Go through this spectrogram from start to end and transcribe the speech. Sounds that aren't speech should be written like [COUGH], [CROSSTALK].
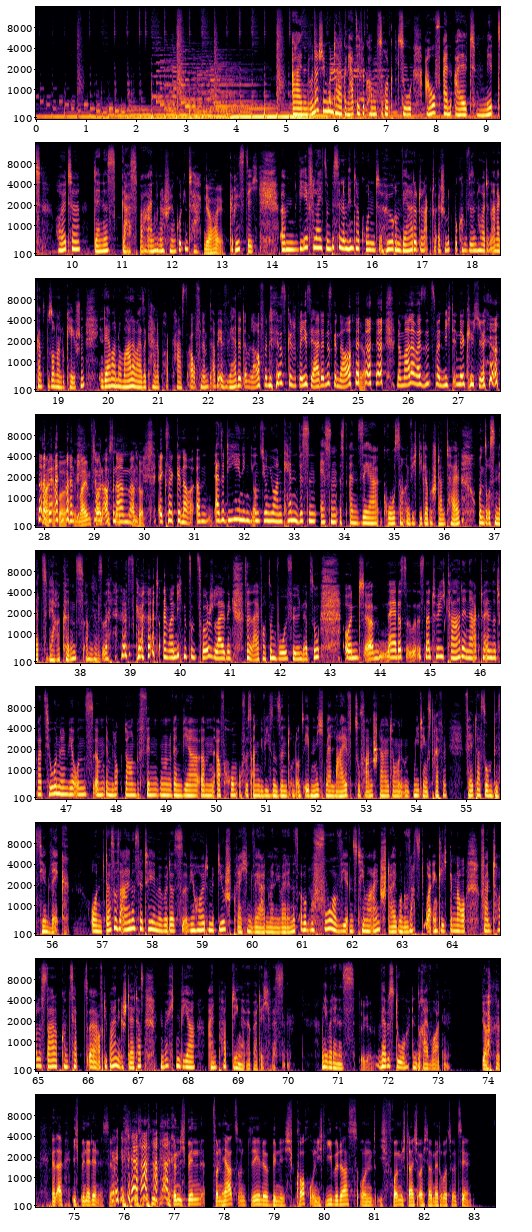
Einen wunderschönen guten Tag und herzlich willkommen zurück zu Auf ein Alt mit heute Dennis Gaspar. Einen wunderschönen guten Tag. Ja, hi. Grüß dich. Ähm, wie ihr vielleicht so ein bisschen im Hintergrund hören werdet und aktuell schon mitbekommt, wir sind heute in einer ganz besonderen Location, in der man normalerweise keine Podcasts aufnimmt. Aber ihr werdet im Laufe [LAUGHS] des Gesprächs, ja, Dennis, genau. Ja. [LAUGHS] normalerweise sitzt man nicht in der Küche. Nein, [LAUGHS] aber in meinem Fall ist das anders. Exakt, genau. Ähm, also diejenigen, die uns Junioren kennen, wissen, Essen ist ein sehr großer und wichtiger Bestandteil unseres Netzwerkens. Ähm, das, das gehört einmal nicht nur zum zum Socializing, sondern einfach zum Wohlfühlen dazu. Und ähm, naja, das ist natürlich gerade in der aktuellen Situation, wenn wir uns ähm, im Lockdown befinden, wenn wir ähm, auf Homeoffice angewiesen sind und uns eben nicht mehr live zu Veranstaltungen und Meetings treffen, fällt das so ein bisschen weg. Und das ist eines der Themen, über das wir heute mit dir sprechen werden, mein lieber Dennis. Aber ja. bevor wir ins Thema einsteigen und was du eigentlich genau für ein tolles Startup-Konzept äh, auf die Beine gestellt hast, möchten wir ein paar Dinge über dich wissen. Mein lieber Dennis, Sehr gerne. wer bist du in drei Worten? Ja, [LAUGHS] ich bin der Dennis. Ja. [LAUGHS] und ich bin von Herz und Seele bin ich Koch und ich liebe das und ich freue mich gleich, euch da mehr darüber zu erzählen.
